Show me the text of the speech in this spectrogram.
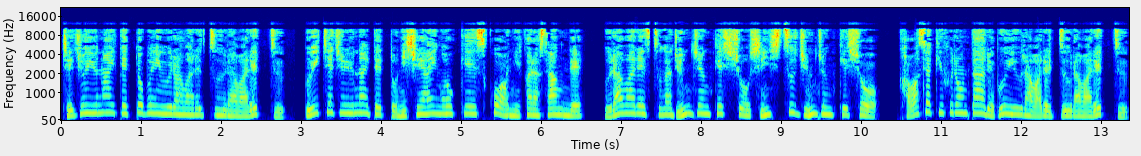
チェジュユナイテッド V 浦和レッズ浦和レッズ、V チェジュユナイテッド2試合合計スコア2から3で、浦和レッズが準々決勝進出準々決勝。川崎フロンターレ V 浦和レッズ浦和レッズ、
